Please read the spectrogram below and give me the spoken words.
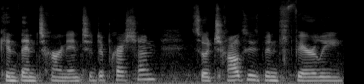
can then turn into depression. So a child who's been fairly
